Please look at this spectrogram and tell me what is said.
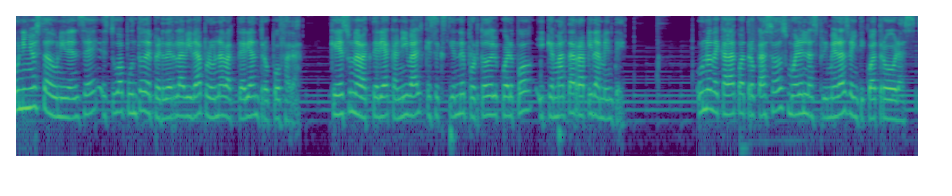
Un niño estadounidense estuvo a punto de perder la vida por una bacteria antropófaga, que es una bacteria caníbal que se extiende por todo el cuerpo y que mata rápidamente. Uno de cada cuatro casos muere en las primeras 24 horas,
